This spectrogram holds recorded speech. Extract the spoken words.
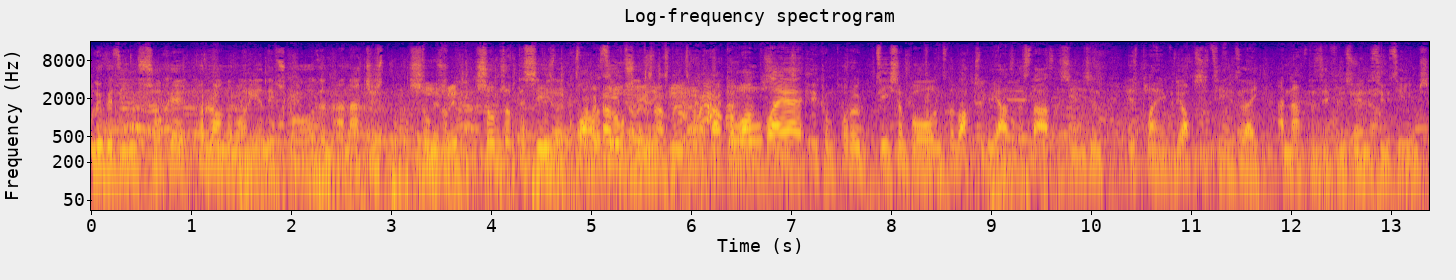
Lucas Digne took it, put it on the money, and they've scored, and, and that just sums up sums up the season quality. of the one player who can put a decent ball into the box that we had at the start of the season is playing for the opposite team today, and that's the difference between the two teams.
